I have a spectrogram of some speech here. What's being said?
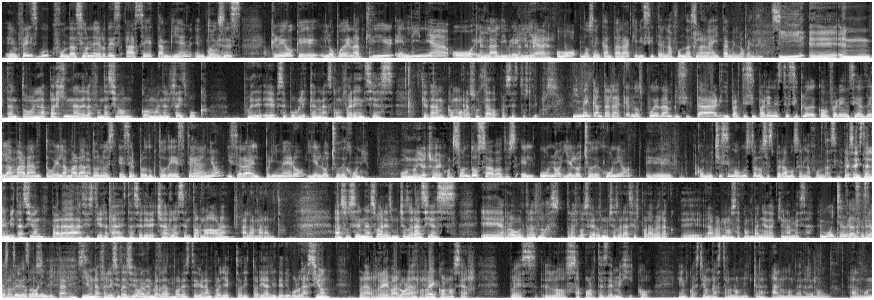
En Facebook, Fundación Nerdes AC también. Entonces, creo que lo pueden adquirir en línea o en, la, librería, o nos encantará que visiten la fundación. Ahí también lo vendemos. Y eh, en, tanto en la página de la fundación como en el Facebook puede, eh, se publican las conferencias que dan como resultado pues estos libros. Y me encantará que nos puedan visitar y participar en este ciclo de conferencias del amaranto. El amaranto, No es, es, el producto de este año y será el primero y el 8 de junio. 1 y 8 de junio. Son dos sábados, el 1 y el 8 de junio. Eh, con muchísimo gusto los esperamos en la fundación. Pues ahí está la invitación para asistir a esta serie de charlas en torno ahora al amaranto. Azucena Suárez, muchas gracias. Eh, Raúl Tras los, Trasloceros, muchas gracias por haber, eh, habernos acompañado aquí en la mesa. Muchas gracias a ustedes por invitarnos. Y una felicitación, en verdad, por este gran proyecto editorial y de divulgación para revalorar, reconocer pues los aportes de México en cuestión gastronómica al mundo entero. Al mundo.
